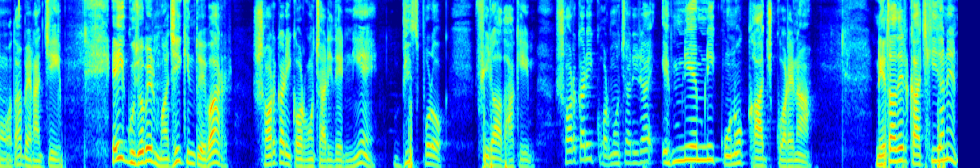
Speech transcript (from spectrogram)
মমতা ব্যানার্জি। এই গুজবের মাঝেই কিন্তু এবার সরকারি কর্মচারীদের নিয়ে বিস্ফোরক, ফিরাদ হাকিম। সরকারি কর্মচারীরা এমনি এমনি কোনো কাজ করে না। নেতাদের কাজ কি জানেন?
